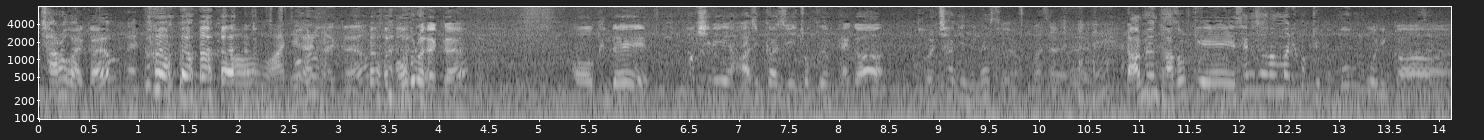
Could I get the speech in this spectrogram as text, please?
자러 갈까요? 네. 어, 아직 먹으러 안. 갈까요? 먹으러 갈까요? 어 근데 확실히 아직까지 조금 배가 덜 차기는 했어요. 맞아요 네. 라면 다섯 개 생선 한 마리밖에 못 먹은 거니까 맞아요.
